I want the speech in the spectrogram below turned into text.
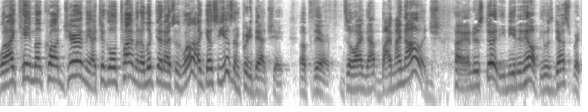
When I came across Jeremy, I took a little time and I looked at it. I said, Well, I guess he is in pretty bad shape up there. So I got, by my knowledge, I understood he needed help. He was desperate.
